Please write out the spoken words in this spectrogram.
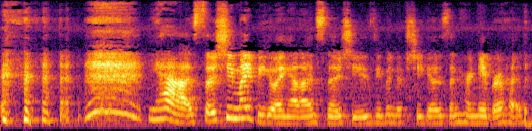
yeah, so she might be going out on snowshoes, even if she goes in her neighborhood.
